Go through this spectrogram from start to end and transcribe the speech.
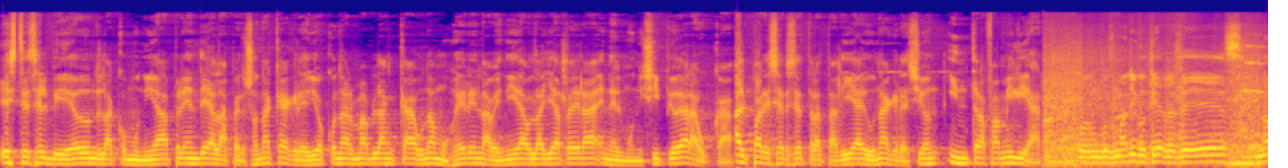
Este es el video donde la comunidad aprende a la persona que agredió con arma blanca a una mujer en la avenida Olaya Herrera en el municipio de Arauca. Al parecer se trataría de una agresión intrafamiliar. Con Guzmán y Gutiérrez es una...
